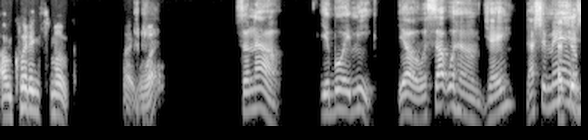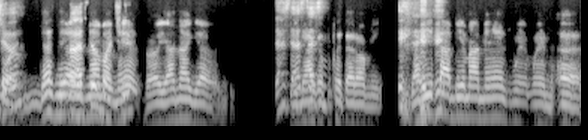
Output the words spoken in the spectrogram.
I'm quitting smoke. Like what? So now your boy Meek. Yo, what's up with him, Jay? That's your man, That's your yo. That's, yo, Nah, that's that's not my man, bro. Y'all not yo. That's You're that's not that's gonna put that on me. Yeah, he stopped being my man when when uh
